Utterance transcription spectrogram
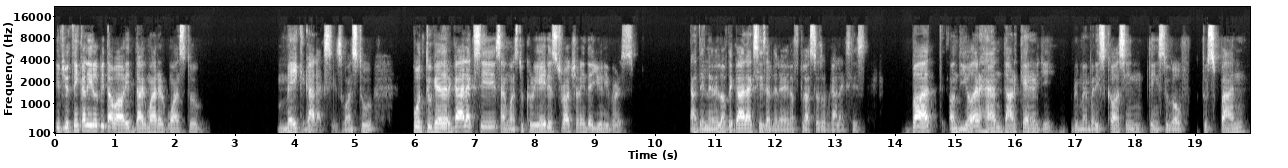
if you think a little bit about it, dark matter wants to make galaxies, wants to put together galaxies and wants to create a structure in the universe at the level of the galaxies, at the level of clusters of galaxies. But on the other hand, dark energy, remember, is causing things to go to span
